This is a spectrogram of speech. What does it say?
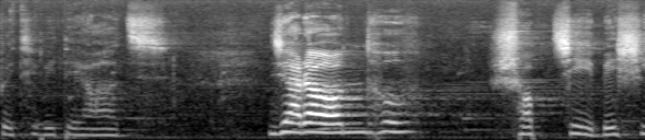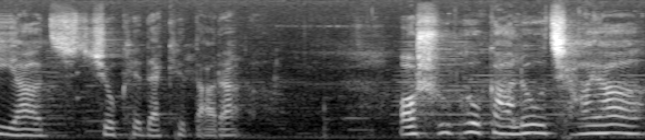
পৃথিবীতে আজ, যারা অন্ধ সবচেয়ে বেশি আজ চোখে দেখে তারা। অশুভ কালো ছায়া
